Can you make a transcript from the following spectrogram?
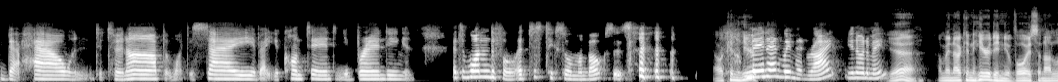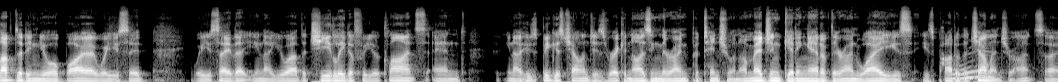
about how and to turn up and what to say about your content and your branding. And it's wonderful. It just ticks all my boxes. I can hear men and women, right? You know what I mean? Yeah. I mean, I can hear it in your voice, and I loved it in your bio where you said where you say that you know you are the cheerleader for your clients and you know whose biggest challenge is recognizing their own potential and i imagine getting out of their own way is is part of the mm. challenge right so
